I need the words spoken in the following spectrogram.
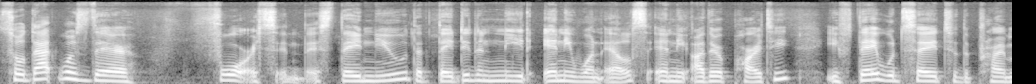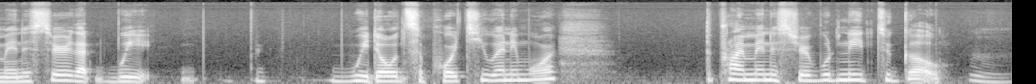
So that was their force in this. They knew that they didn't need anyone else, any other party. If they would say to the Prime Minister that we we don't support you anymore, the prime minister would need to go. Mm.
